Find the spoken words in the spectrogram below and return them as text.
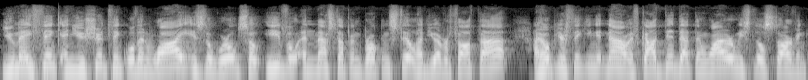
you may think, and you should think, well, then why is the world so evil and messed up and broken still? Have you ever thought that? I hope you're thinking it now. If God did that, then why are we still starving?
